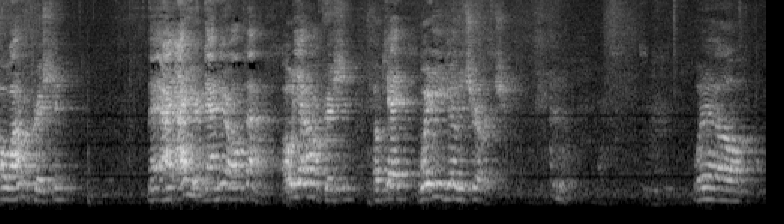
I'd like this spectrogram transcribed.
oh, I'm a Christian? I, I hear it down here all the time. Oh, yeah, I'm a Christian. Okay, where do you go to church? Well,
